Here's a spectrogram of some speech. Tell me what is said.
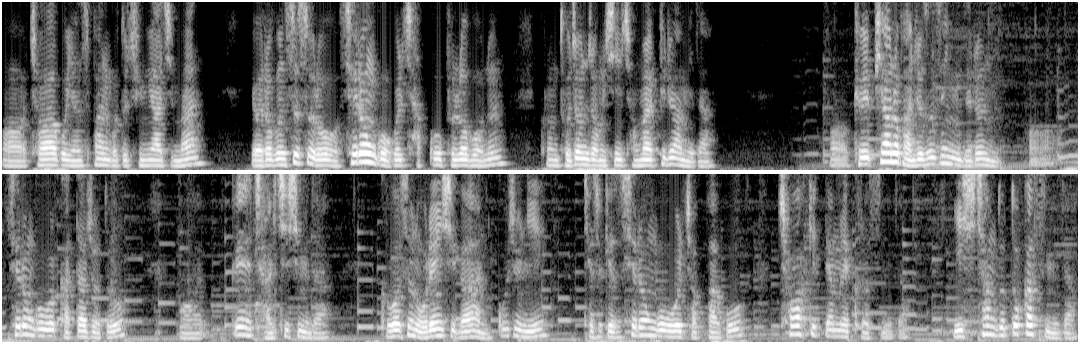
어, 저하고 연습하는 것도 중요하지만 여러분 스스로 새로운 곡을 자꾸 불러보는 그런 도전 정신이 정말 필요합니다. 어, 교회 피아노 반주 선생님들은 어, 새로운 곡을 갖다 줘도 어, 꽤잘 치십니다. 그것은 오랜 시간 꾸준히 계속해서 새로운 곡을 접하고 쳐왔기 때문에 그렇습니다. 이 시창도 똑같습니다.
